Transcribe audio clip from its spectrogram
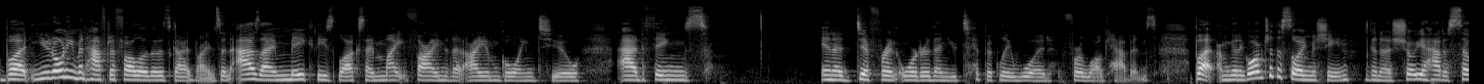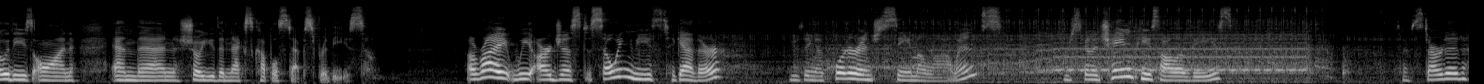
but you don't even have to follow those guidelines. And as I make these blocks, I might find that I am going to add things in a different order than you typically would for log cabins. But I'm gonna go up to the sewing machine. I'm gonna show you how to sew these on and then show you the next couple steps for these. All right, we are just sewing these together using a quarter inch seam allowance. I'm just gonna chain piece all of these. So I've started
